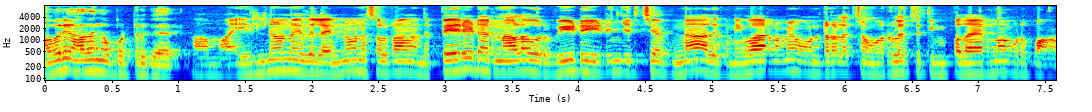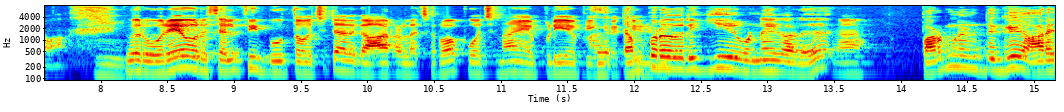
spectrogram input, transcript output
அவரே ஆதங்கப்பட்டிருக்காரு. ஆமா இன்னொன்னு இதுல இன்னொன்னு சொல்றாங்க அந்த பேரிடர்னால ஒரு வீடு இடிஞ்சிருச்சு அப்படின்னா அதுக்கு நிவாரணமே ஒன்றரை லட்சம் ஒரு லட்சத்தி முப்பதாயிரம் தான் கொடுப்பாங்களாம். இவர் ஒரே ஒரு செல்ஃபி பூத்தை வச்சுட்டு அதுக்கு ஆறரை லட்சம் ரூபா போச்சுன்னா எப்படி அப்படிங்கிற டெம்பரவரிக்கு ஒன்னே காலு. பர்மனன்ட்டுக்கு ஆறே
